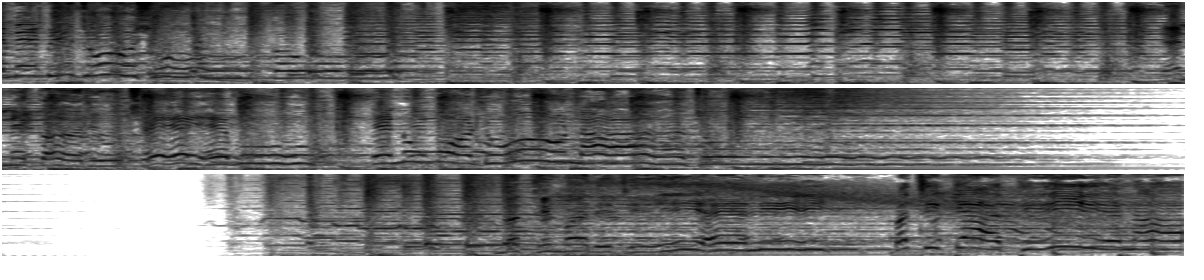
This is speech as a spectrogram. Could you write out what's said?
એને બીજું શું કહું? એને કર્યું છે એવું, એનું મોઢું મરજી એની. પછી ક્યાંથી એના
